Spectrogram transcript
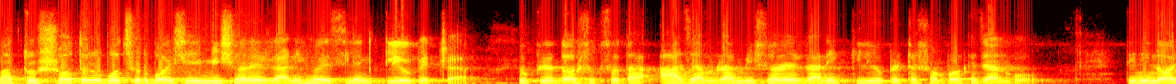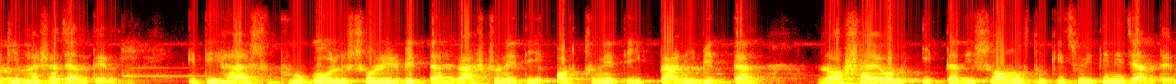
মাত্র সতেরো বছর বয়সে মিশরের রানী হয়েছিলেন ক্লিওপেট্রা। সুপ্রিয় দর্শক শ্রোতা, আজ আমরা মিশরের রানী ক্লিওপেট্রা সম্পর্কে জানব। তিনি নয়টি ভাষা জানতেন। ইতিহাস, ভূগোল, শরীরবিদ্যা, রাষ্ট্রনীতি, অর্থনীতি, প্রাণীবিদ্যা, রসায়ন ইত্যাদি সমস্ত কিছুই তিনি জানতেন।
